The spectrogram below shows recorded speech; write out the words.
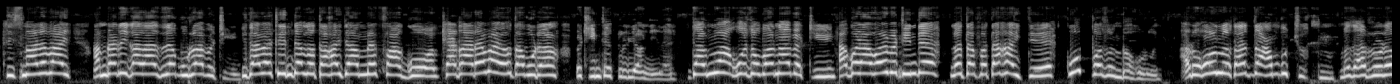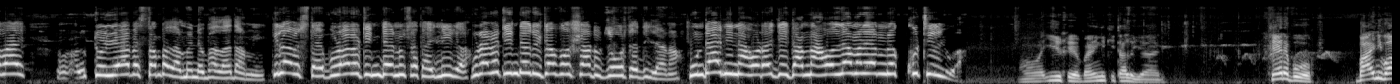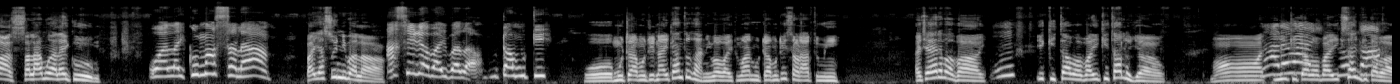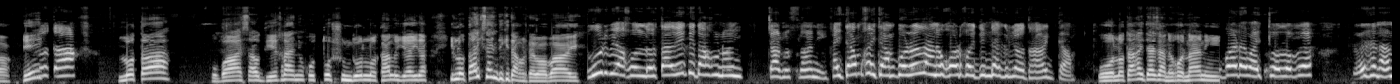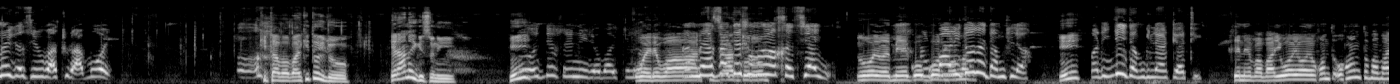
মাতিস না রে ভাই? আমরা গালা দিয়ে বুড়া বেটি? ইটা বেটিনতে লতা খাইতে আমি পাগল। সেটা রে ভাই ওটা বুড়া বেটিনতে তুলি আনিলেন জানো আগো জবা না বেটিন। আগর আগর বেটিনতে লতা পাতা খাইতে খুব পছন্দ করুন। আর ওখান লতার দাম বুঝছি বাজার রে ভাই তুলিয়া বেস্তাম পালাম মানে ভালো দামি। কিলা বেস্তাই বুড়া বেটিনতে নু সাথাইলি রা বুড়া বেটিনতে দুইটা পয়সা রুজো করতে দিলা না। হুন্ডাই নি না হরাই যে দাম না হলে আমার এমনি খুঁটি লিবা Oh, iya bayi ni kita lihat. Khair bu. Bayi ni bas. Assalamualaikum. ওয়ালাইকুম আসসালাম Bayi asu ni bala. আছি রে ভাই বালা মোটামুটি Oh, muta-muti naik kan tu tani babai tuman muta-muti salar tumi. Aja ada babai. Um, I kita babai kita lo jauh. Ma, i kita babai iksan kita ba. Eh, লতা. ও বা সাউ দেখ রানি কত সুন্দর লতা লইয়া ইরা ই লতা iksan kita করতে বাবাই দূর বিয়া করল তাই কি দেখো নাই জানোস নানি খাইতাম খাইতাম বড় জানো ঘর কয়দিন থাকিল খাইতাম ও লতা খাইতা জানে নানি বড় ভাই চলবে এখানে আমি গেছি বাছুরা বই কিতা বাবাই কি তইলো এরা নই কিছু নি তো বাবা তো তো বাবা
